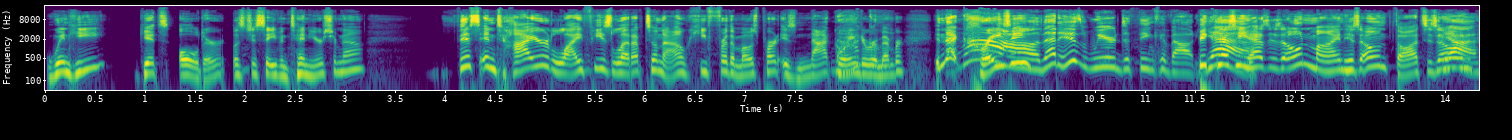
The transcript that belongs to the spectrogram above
when he gets older, let's just say even 10 years from now, this entire life he's led up till now, he for the most part is not going Not to remember. Isn't that crazy? Wow, that is weird to think about. because he has his own mind, his own thoughts, his own Yeah.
